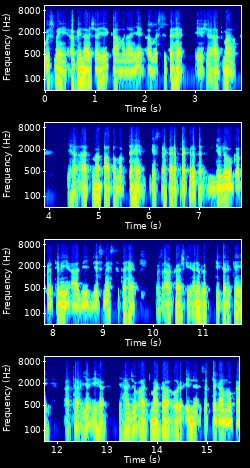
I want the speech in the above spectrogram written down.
उसमें अभिलाषा ये कामना अवस्थित है। एष आत्मा, यह आत्मा पाप मुक्त है। इस प्रकार प्रकृत द्युलोक पृथ्वी आदि जिसमें स्थित है, उस आकाश की अनुवृत्ति करके अथ यह यह जो आत्मा का और इन सत्यकामों का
